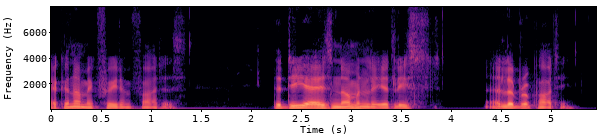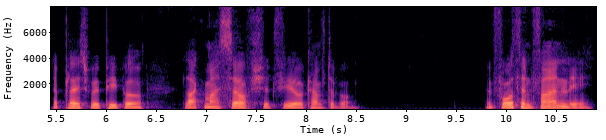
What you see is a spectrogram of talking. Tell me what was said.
economic freedom fighters. The DA is nominally at least a liberal party, a place where people like myself should feel comfortable. And fourth and finally,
